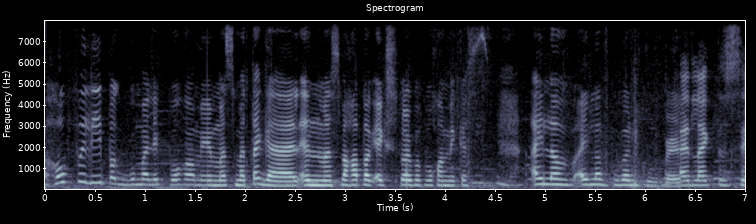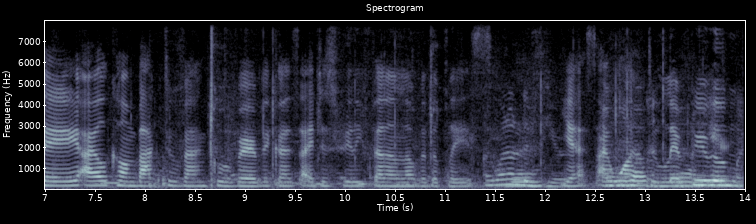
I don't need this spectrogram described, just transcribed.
Hopefully, pag bumalik po kami, mas matagal and mas makapag-explore pa po kami kasi I love, I love Vancouver. I'd like to say I'll come back to Vancouver because I just really fell in love with the place. I wanna live here. Yes, I want to live We here. will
